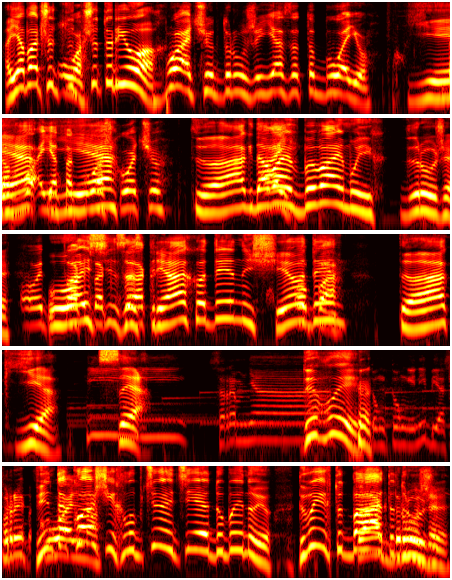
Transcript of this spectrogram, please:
А я бачу тут чотирьох. Бачу, друже, я за тобою. Є, Давай, я є. також хочу. Так, давай Ай. вбиваємо їх, друже. Ой, Ось так, так, так. застряг один, і ще Опа. один. Так, є. Все. Диви. Tung-tung, ini biasanya Прик- Він також їх лупцює цією дубиною. Диви їх тут багато, друже. друже.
